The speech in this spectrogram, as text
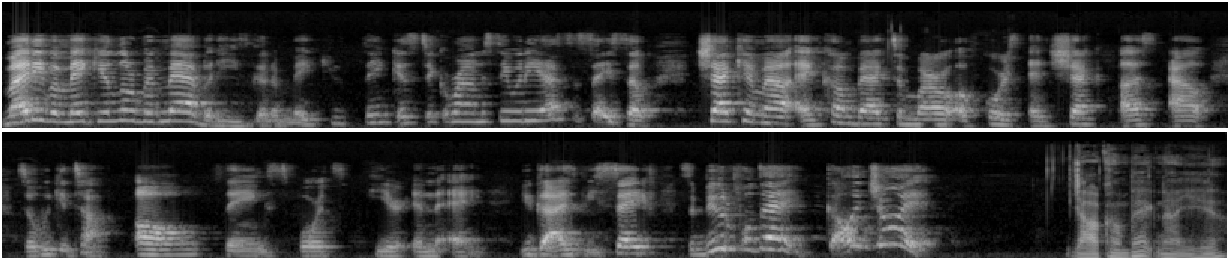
Might even make you a little bit mad, but he's going to make you think and stick around to see what he has to say. So check him out and come back tomorrow, of course, and check us out so we can talk all things sports here in the A. You guys be safe. It's a beautiful day. Go enjoy it. Y'all come back now, you hear?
